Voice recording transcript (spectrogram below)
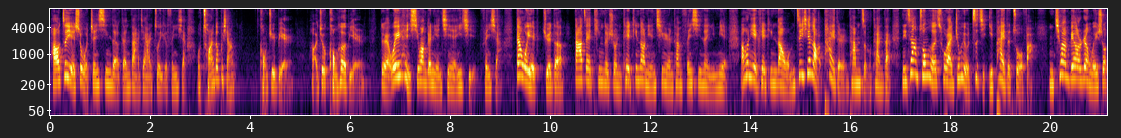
好，这也是我真心的跟大家做一个分享。我从来都不想恐惧别人，好，就恐吓别人。对，我也很希望跟年轻人一起分享，但我也觉得大家在听的时候，你可以听到年轻人他们分析那一面，然后你也可以听到我们这些老派的人他们怎么看待。你这样综合出来，就会有自己一派的做法。你千万不要认为说，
